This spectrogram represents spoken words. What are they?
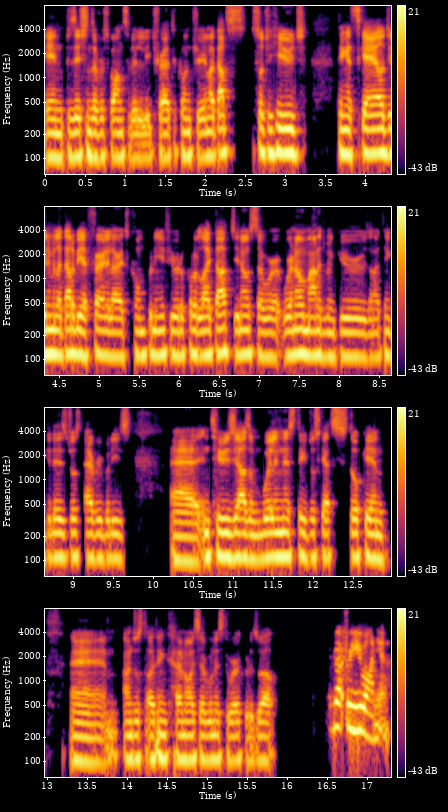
in positions of responsibility throughout the country. And like that's such a huge thing at scale. Do you know I mean? Like that'd be a fairly large company if you were to put it like that, you know. So we're we're no management gurus, and I think it is just everybody's uh, enthusiasm, willingness to just get stuck in, um, and just I think how nice everyone is to work with as well. What about for you, Anya?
